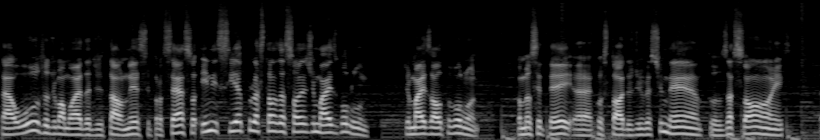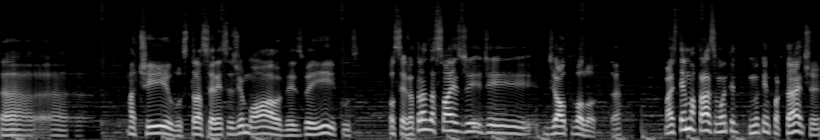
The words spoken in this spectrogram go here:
tá, o uso de uma moeda digital nesse processo inicia por as transações de mais volume, de mais alto volume. Como eu citei, é, custódio de investimentos, ações, uh, uh, ativos, transferências de imóveis, veículos, ou seja, transações de, de, de alto valor. Tá? Mas tem uma frase muito, muito importante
